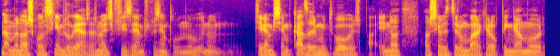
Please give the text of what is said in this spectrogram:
Não, mas nós conseguimos, aliás, as noites que fizemos, por exemplo, no- no- tivemos sempre casas muito boas. Pá, e nó- nós chegamos a ter um bar que era o Pinga Amor,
